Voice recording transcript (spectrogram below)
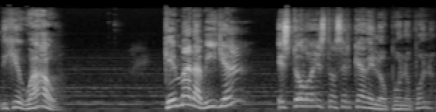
dije, wow, qué maravilla es todo esto acerca del oponopono.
